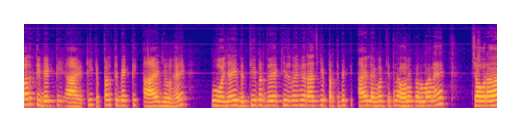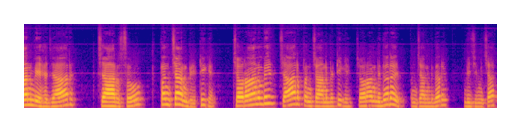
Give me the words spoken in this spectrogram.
प्रति व्यक्ति आय, ठीक है? प्रति व्यक्ति आय जो है, वो हो जाएगी वित्तीय पर दो हज़ार इक्कीस में। राज्य की प्रति व्यक्ति आय लगभग कितना होने का अनुमान है? चौरानवे हज़ार चार सौ पंचानवे, ठीक है? चौरानवे चार पंचानवे, ठीक है? चौरानवे दर है, पंचानवे दर बीच में चार।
